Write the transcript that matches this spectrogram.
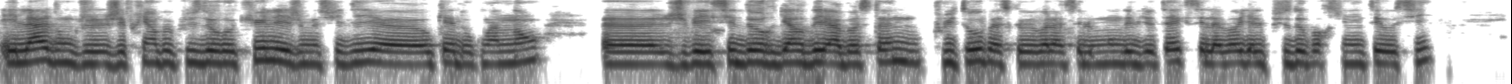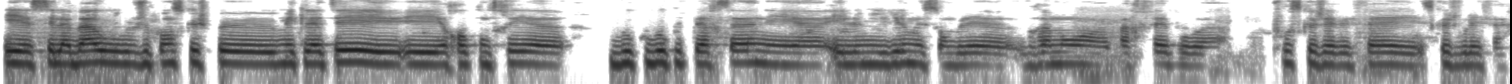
et là, donc, j'ai pris un peu plus de recul et je me suis dit, OK, donc maintenant, euh, je vais essayer de regarder à Boston plutôt parce que voilà, c'est le monde des biotech, c'est là-bas où il y a le plus d'opportunités aussi. Et c'est là-bas où je pense que je peux m'éclater et, rencontrer euh, beaucoup, beaucoup de personnes. Et, euh, et le milieu me semblait vraiment parfait pour, pour ce que j'avais fait et ce que je voulais faire.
